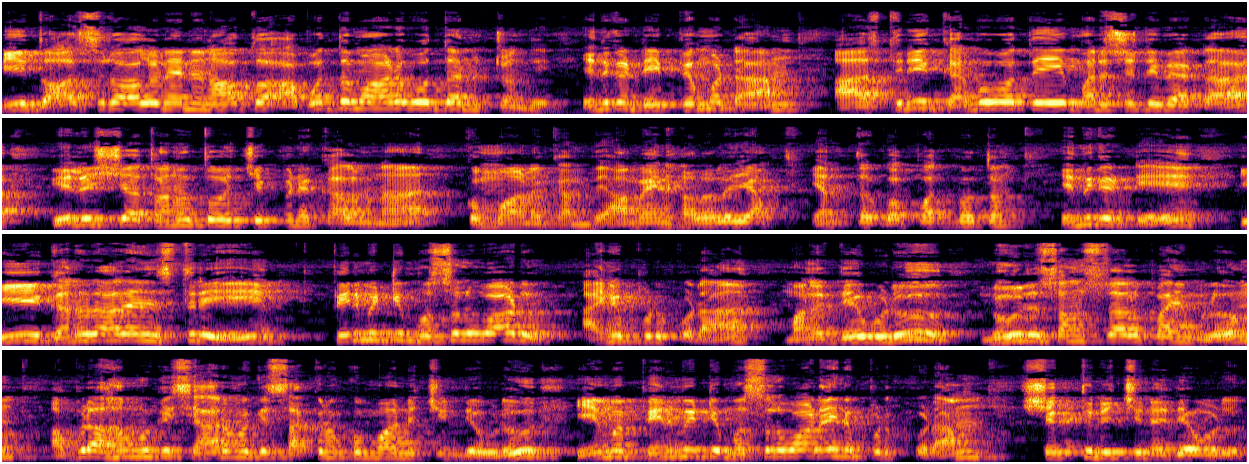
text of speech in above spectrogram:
నీ దాసురాలు నేను నాతో అబద్ధం ఆడవద్దు అంటుంది. ఎందుకంటే పిమ్మట ఆ స్త్రీ గర్భవతి మరుసటి వేట ఎలిషా తనతో చెప్పిన కాలమున కుమ్మాను కంది. ఆమె హలలయ ఎంత గొప్ప అద్భుతం. ఎందుకంటే ఈ గనురాలైన స్త్రీ పెనిమిటి ముసలివాడు అయినప్పుడు కూడా మన దేవుడు నూరు సంవత్సరాల పాయంలో అబ్రాహముకి శారముకి సక్కన కుమారుని ఇచ్చిన దేవుడు. ఏమో పెనిమిటి ముసలివాడైనప్పుడు కూడా శక్తినిచ్చిన దేవుడు.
